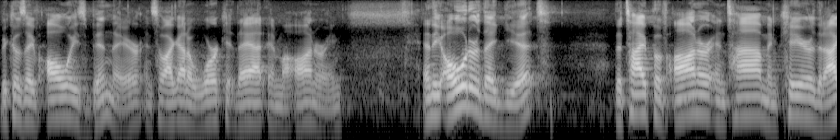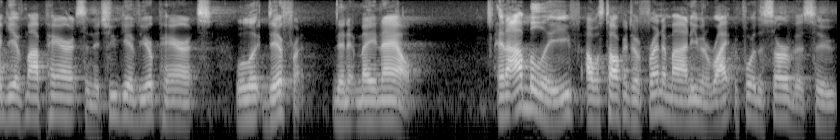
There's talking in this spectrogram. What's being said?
because they've always been there. And so I got to work at that in my honoring. And the older they get, the type of honor and time and care that I give my parents and that you give your parents will look different than it may now. And I believe, I was talking to a friend of mine even right before the service who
